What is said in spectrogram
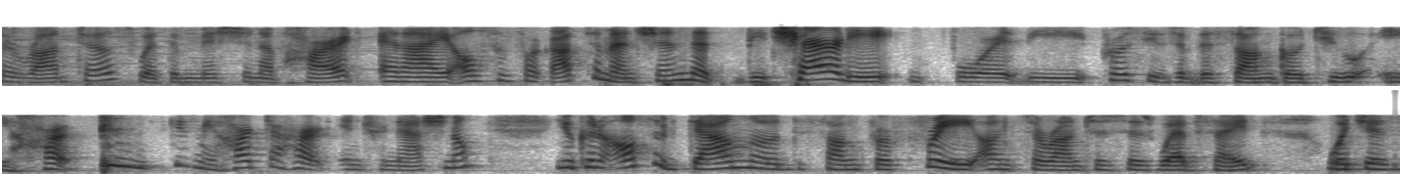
Sarantos with a Mission of Heart. And I also forgot to mention that the charity for the proceeds of this song go to a heart excuse me, Heart to Heart International. You can also download the song for free on Sarantos' website, which is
